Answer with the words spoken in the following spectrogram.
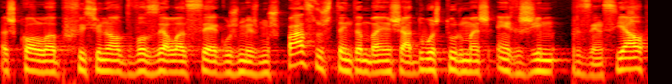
A Escola Profissional de Vozela segue os mesmos passos, tem também já duas turmas em regime presencial.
